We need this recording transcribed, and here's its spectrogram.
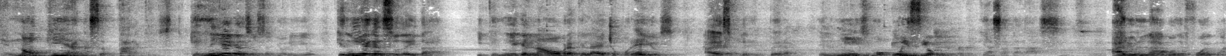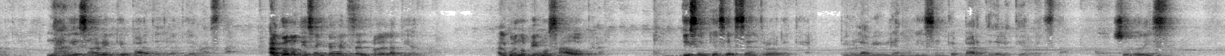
que no quieran aceptar a Cristo, que nieguen su señorío, que nieguen su deidad y que nieguen la obra que Él ha hecho por ellos, a esos les espera el mismo juicio que a Satanás. Hay un lago de fuego Nadie sabe en qué parte de la tierra está. Algunos dicen que es el centro de la tierra. Algunos bien osados, dicen que es el centro de la tierra. Pero la Biblia no dice en qué parte de la tierra está. Solo dice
